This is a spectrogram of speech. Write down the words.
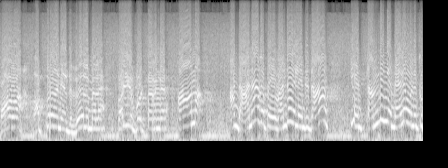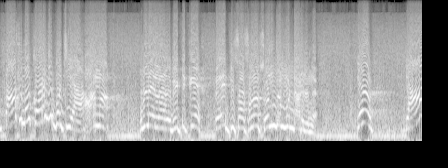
பாவம் அப்புறம் அந்த வேலு மேல பழைய போட்டாருங்க. ஆமா அந்த அனாதை பையன் வந்ததுல இருந்து தான் என் தம்பிங்க மேல உனக்கு பாசமே குறைஞ்சு போச்சியா? ஆமா உள்ள இல்லாத வீட்டுக்கு பேய் பிசாசெல்லாம் சொந்தம் கொண்டாடுதுங்க. யோ யார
